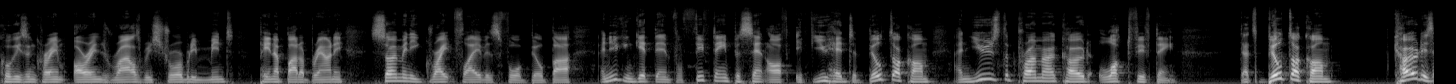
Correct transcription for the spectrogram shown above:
cookies and cream, orange, raspberry, strawberry, mint, peanut butter brownie. So many great flavors for Built Bar, and you can get them for 15% off if you head to built.com and use the promo code LOCKED15. That's built.com. Code is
